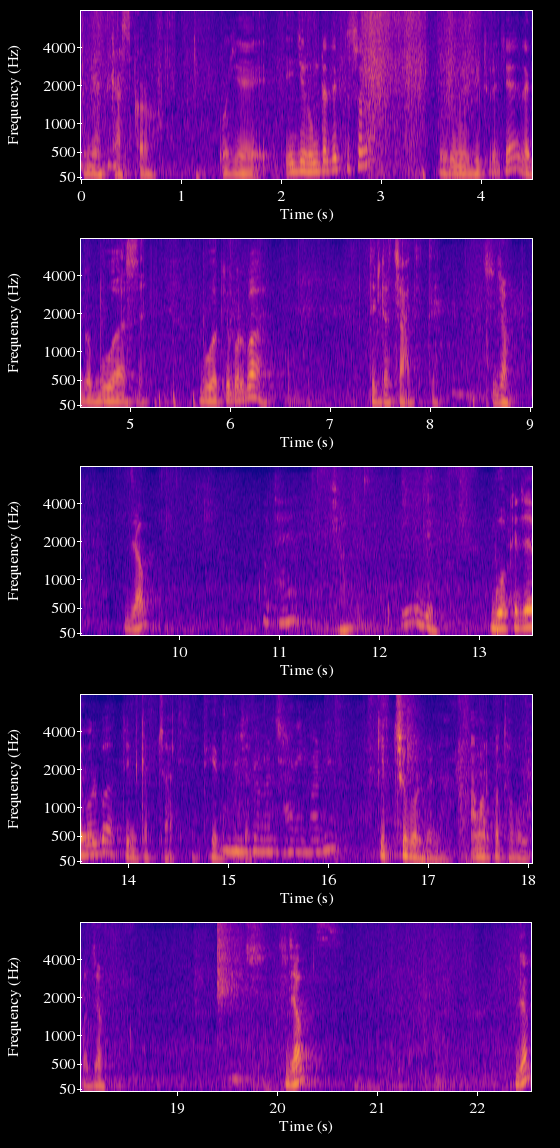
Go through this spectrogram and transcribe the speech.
তুমি এক কাজ করো। ওই যে এই যে রুমটা দেখতেছো না? ওই রুমের ভিতরে যে দেখবা বুয়া আছে। বুয়াকে বলবা? তিনটা চা দিতে। যাও। যাও। কোথায়? যাও। এই যে বুয়াকে যাই বলবা? তিন কাপ চা দিতে। দিয়ে দিবে যাও। মারবে কিচ্ছু বলবে না। আমার কথা বলবা যাও। যাও। যাও।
